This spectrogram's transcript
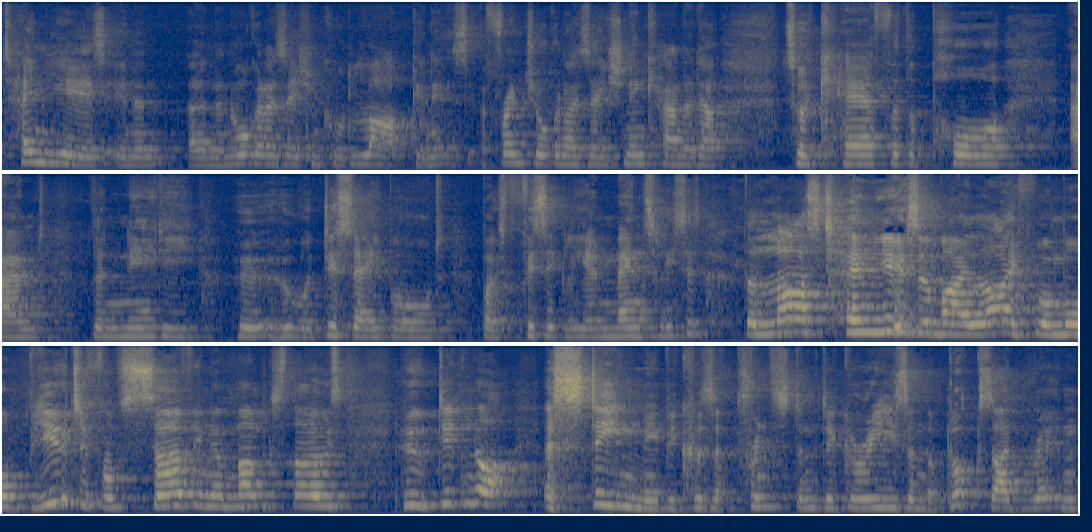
10 years in an, in an organization called L'Arche, and it's a French organization in Canada to care for the poor and the needy who, who were disabled, both physically and mentally. He says, The last 10 years of my life were more beautiful serving amongst those who did not esteem me because of Princeton degrees and the books I'd written,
